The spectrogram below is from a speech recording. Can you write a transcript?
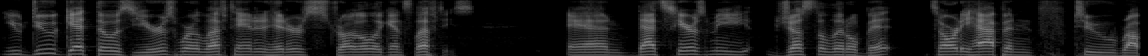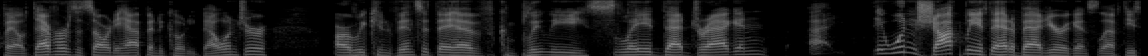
you do get those years where left-handed hitters struggle against lefties, and that scares me just a little bit. It's already happened to Rafael Devers. It's already happened to Cody Bellinger. Are we convinced that they have completely slayed that dragon? I, it wouldn't shock me if they had a bad year against lefties,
